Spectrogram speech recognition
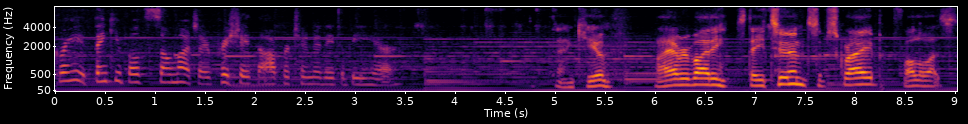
Great. Thank you both so much. I appreciate the opportunity to be here. Thank you. Bye, everybody. Stay tuned, subscribe, follow us.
